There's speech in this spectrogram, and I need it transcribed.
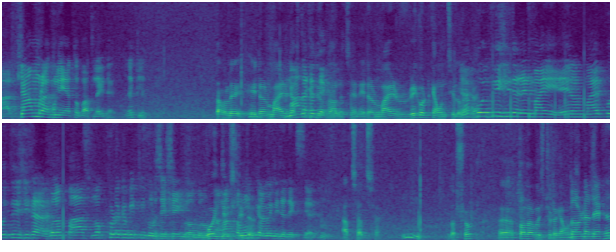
আর চামড়াগুলি এত পাতলাই দেখ দেখলে? তাহলে এটার মায়ের কাছ থেকে দেখো। আনছেন এটার মায়ের রেকর্ড কেমন ছিল হ্যাঁ? পঁয়ত্রিশ লিটার এর মায়ে এর মায়ের পঁয়ত্রিশ লিটার বললাম পাঁচ লক্ষ টাকা বিক্রি করছে সেই গরু 35 আমার লিটার। আমি নিজে দেখছি আর কি আচ্ছা আচ্ছা দর্শক তলার বৈশিষ্ট্যটা কেমন তলটা দেখো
